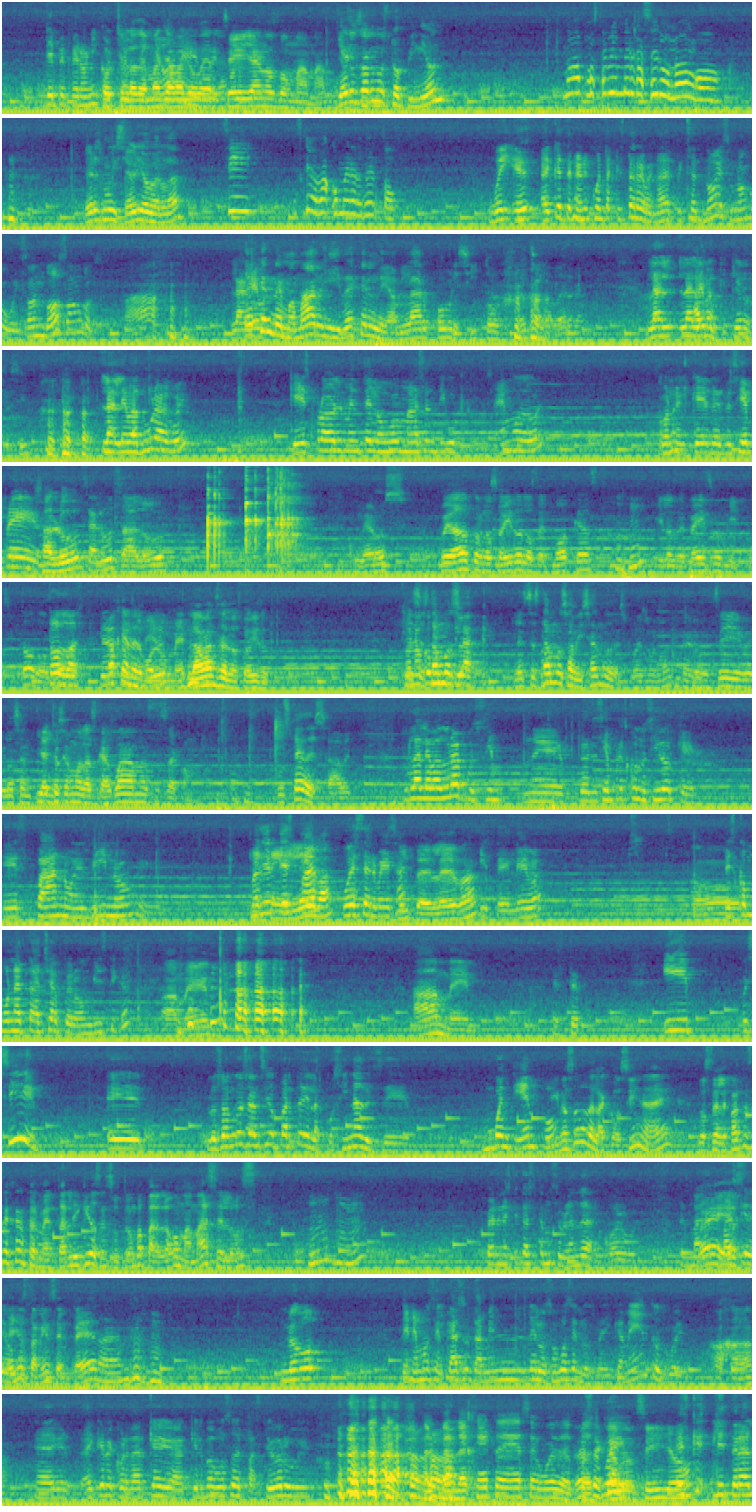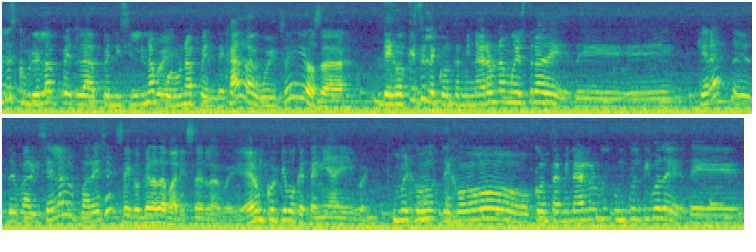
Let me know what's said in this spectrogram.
de pepperoni con Porque lo demás ya champiñones, güey. verga. Sí, ya nos lo maman. ¿Quieres darnos tu opinión? No, pues está bien verga ser un hongo. Eres muy serio, ¿verdad? Sí, es que me va a comer Alberto. Güey, eh, hay que tener en cuenta que esta rebanada de pizza no es un hongo, güey, son dos hongos. Ah. La, Dejen leva- de mamar y déjenle hablar, pobrecito. Váyanse a la verga. la, la, leva- Algo que quieras decir. la levadura, güey, que es probablemente el hongo más antiguo que conocemos, güey. Con el que desde siempre... Salud. Salud. Salud. Culeros. Cuidado con los oídos, los del podcast y los de Facebook y pues todos. Todos. ¿no? Bajen el volumen. Lávanse los oídos. Les estamos, les estamos avisando después, ¿verdad? Pero Sí. Lo sentimos. Ya chocamos las caguamas, o sea, como. ustedes saben. Pues la levadura, pues siempre, eh, desde siempre es conocido que es pan o es vino. eh, Que Más bien es eleva. pan o es cerveza Y te eleva. y te eleva. Oh. Es como una tacha pero honguística. Amén. Amén. Este, y pues sí, eh, los hongos han sido parte de la cocina desde un buen tiempo. Y no solo de la cocina, ¿eh? Los elefantes dejan fermentar líquidos en su tumba para luego mamárselos. Pero en este caso estamos hablando de alcohol, güey. Más- Güey, más ellos, que de ellos también se empedan. Luego tenemos el caso también de los hongos en los medicamentos, güey. Ajá. Eh, hay que recordar que aquel baboso de Pasteur, güey. El pendejete ese, güey, de Ese pues, cabroncillo. Es que literal descubrió la, pe- la penicilina Güey. por una pendejada, güey. Sí, o sea, Dejó que se le contaminara una muestra de. de ¿Qué era? De, de varicela, me parece. sí, creo que era de varicela, güey. Era un cultivo que tenía ahí, güey. Dejó, dejó contaminar un cultivo de, de,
